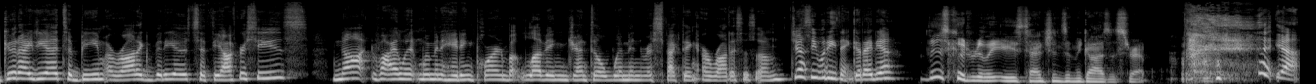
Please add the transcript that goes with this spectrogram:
Good idea to beam erotic videos to theocracies. Not violent women hating porn, but loving, gentle women respecting eroticism. Jesse, what do you think? Good idea? This could really ease tensions in the Gaza Strip. yeah.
